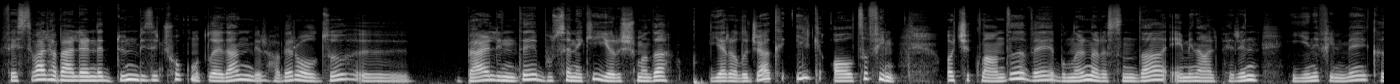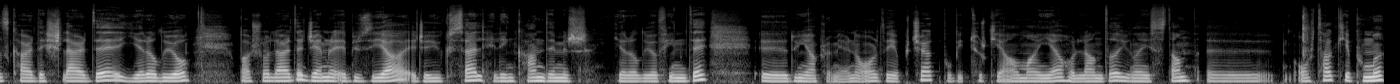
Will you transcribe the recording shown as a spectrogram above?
Festival haberlerinde dün bizi çok mutlu eden bir haber oldu. E, Berlin'de bu seneki yarışmada yer alacak ilk 6 film açıklandı ve bunların arasında Emin Alper'in yeni filmi Kız Kardeşler'de yer alıyor. Başrollerde Cemre Ebüziya, Ece Yüksel, Helin Kandemir yer alıyor filmde. E, dünya premierini orada yapacak. Bu bir Türkiye, Almanya, Hollanda, Yunanistan e, ortak yapımı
